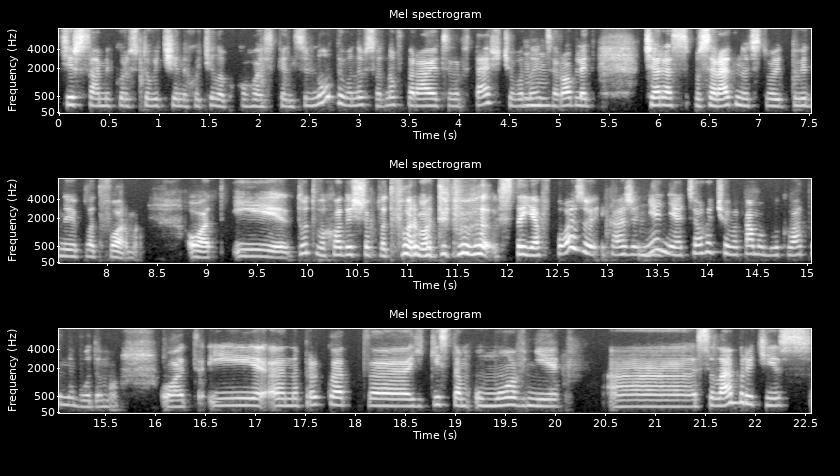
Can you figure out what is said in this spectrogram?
ті ж самі користувачі не хотіли б когось кенсельнути, вони все одно впираються в те, що вони mm-hmm. це роблять через посередництво відповідної платформи. От і тут виходить, що платформа типу встає в позу і каже: Ні, ні, цього чоловіка ми блокувати не будемо. От і, е, наприклад, е, якісь там умовні селебритіс,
